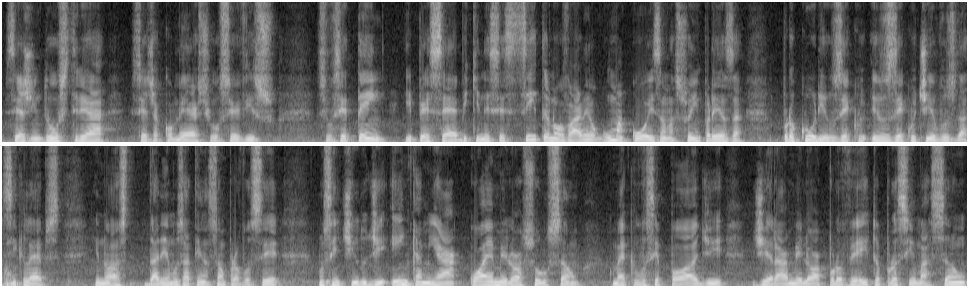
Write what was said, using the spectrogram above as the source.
seja indústria, seja comércio ou serviço. Se você tem e percebe que necessita inovar em alguma coisa na sua empresa, procure os executivos da SIC Labs e nós daremos atenção para você no sentido de encaminhar qual é a melhor solução como é que você pode gerar melhor proveito, aproximação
